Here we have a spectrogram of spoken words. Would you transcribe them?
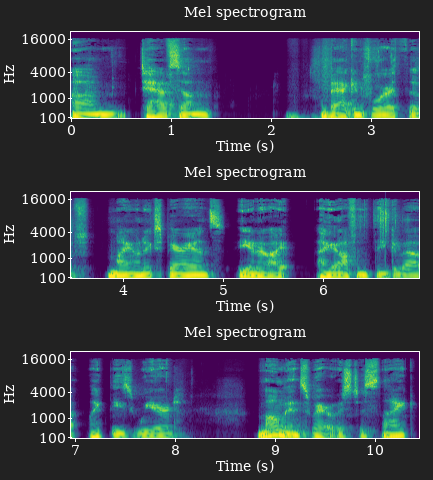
um, to have some back and forth of my own experience, you know, I, I often think about like these weird moments where it was just like,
